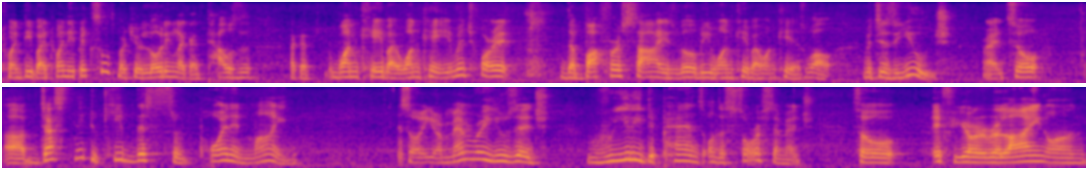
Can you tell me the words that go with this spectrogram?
20 by 20 pixels, but you're loading like a thousand like a 1K by 1K image for it, the buffer size will be 1K by 1K as well, which is huge, right? So uh, just need to keep this point in mind. So your memory usage really depends on the source image. So if you're relying on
